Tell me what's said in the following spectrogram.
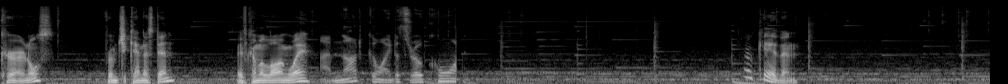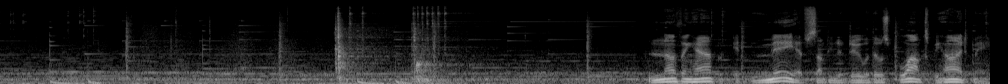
Kernels? From Chikenistan? They've come a long way. I'm not going to throw corn. Okay, then. Nothing happened. May have something to do with those blocks behind me.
